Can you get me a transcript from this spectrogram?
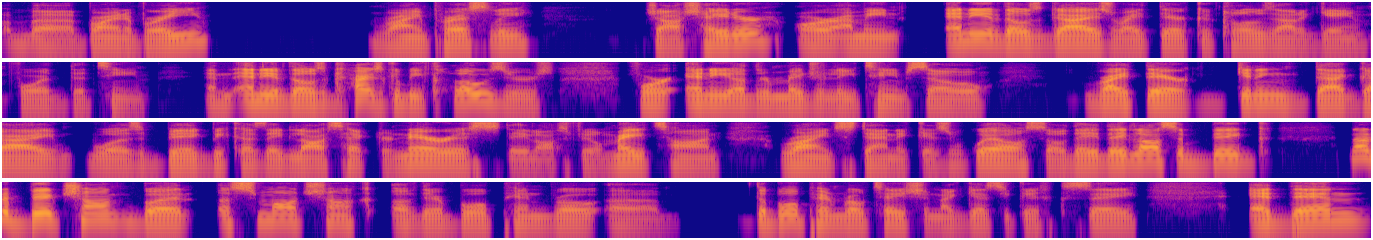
uh, bryan abreu ryan Pressly, josh hader or i mean any of those guys right there could close out a game for the team and any of those guys could be closers for any other major league team. So right there, getting that guy was big because they lost Hector Neris, they lost Phil Maton, Ryan Stanek as well. So they they lost a big, not a big chunk, but a small chunk of their bullpen ro- uh the bullpen rotation, I guess you could say. And then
